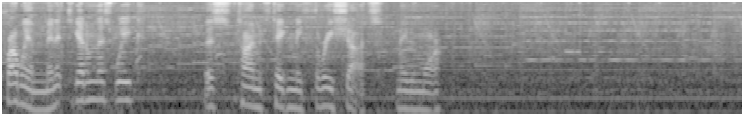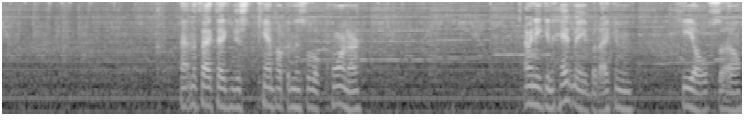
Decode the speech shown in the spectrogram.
probably a minute to get him this week. This time it's taken me three shots, maybe more. And the fact that I can just camp up in this little corner. I mean, he can hit me, but I can heal, so...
